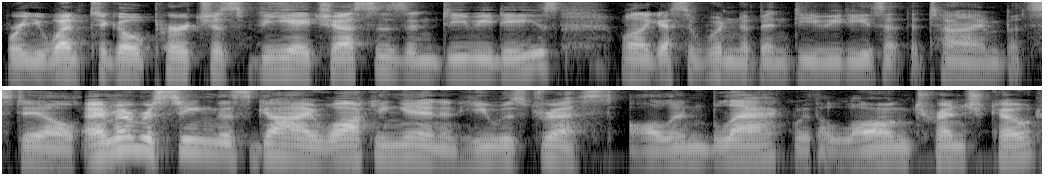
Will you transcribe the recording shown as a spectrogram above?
where you went to go purchase VHSs and DVDs? Well, I guess it wouldn't have been DVDs at the time, but still. I remember seeing this guy walking in and he was dressed all in black with a long trench coat,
